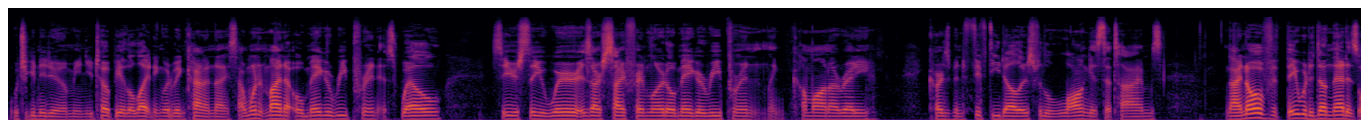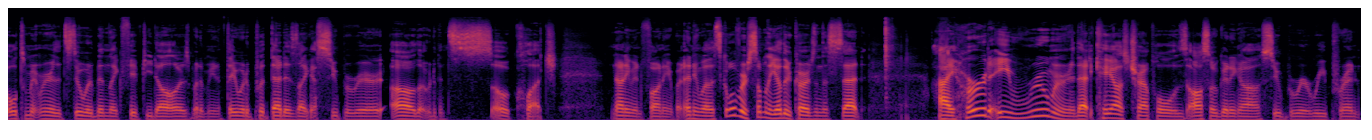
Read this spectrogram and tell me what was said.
what you gonna do? I mean, Utopia the Lightning would have been kind of nice. I wouldn't mind an Omega reprint as well. Seriously, where is our Psy-Framelord Omega reprint? Like, come on already. Card's been $50 for the longest of times. Now I know if they would have done that as ultimate rare, that still would have been like fifty dollars. But I mean, if they would have put that as like a super rare, oh, that would have been so clutch. Not even funny. But anyway, let's go over some of the other cards in this set. I heard a rumor that Chaos Trap Hole is also getting a super rare reprint,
